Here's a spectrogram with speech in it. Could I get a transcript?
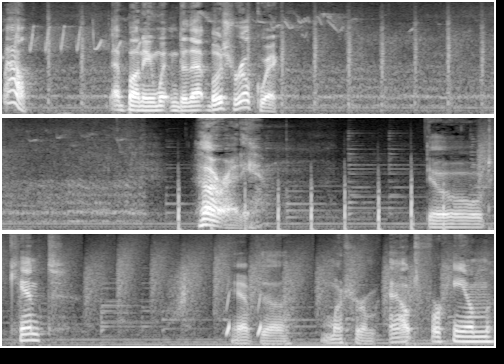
Wow. That bunny went into that bush real quick. Alrighty. Go to Kent. We Have the mushroom out for him.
